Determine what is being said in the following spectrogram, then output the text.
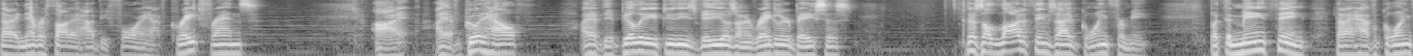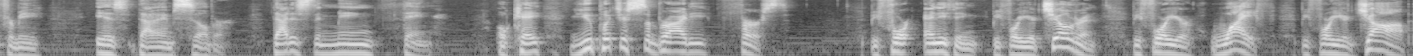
that I never thought I had before. I have great friends. I, I have good health. I have the ability to do these videos on a regular basis. There's a lot of things I have going for me. But the main thing that I have going for me is that I am sober. That is the main thing. Okay? You put your sobriety first before anything, before your children, before your wife, before your job,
